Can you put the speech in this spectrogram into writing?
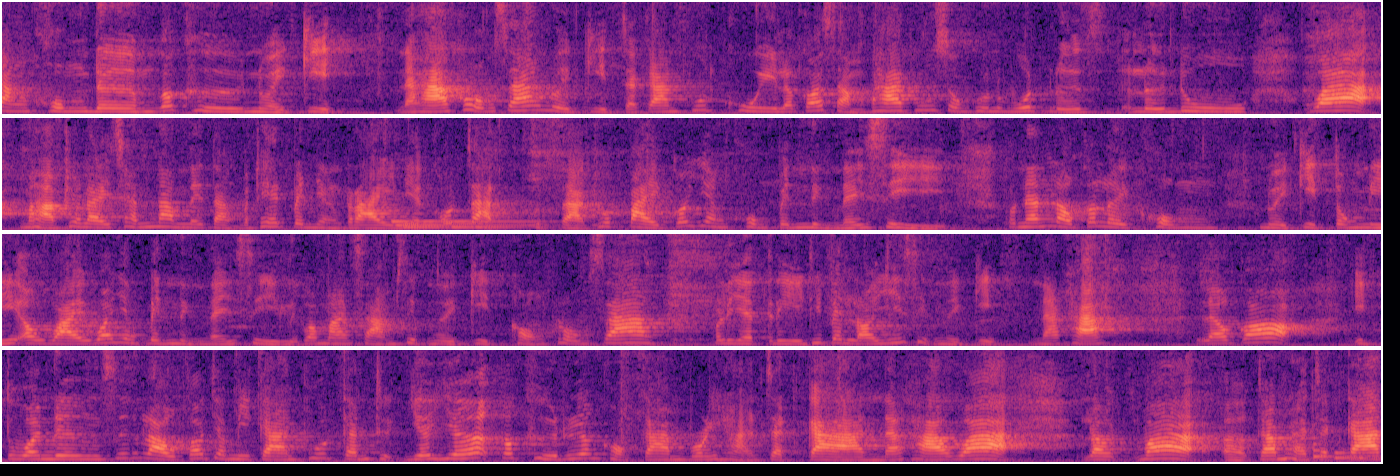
ยังคงเดิมก็คือหน่วยกิจ นะคะโครงสร้างหน่วยกิจจากการพูดคุย แล้วก็สัมภาษณ์ผู้ทรงคุณวุฒิหรือหรือดูว่ามหาวิทยาลัยชั้นนำในต่างประเทศเป็นอย่างไรเนี่ยเขาจัดศึกษาทั่วไปก็ยังคงเป็น 1 ใน 4 เพราะฉะนั้นเราก็เลยคงหน่วยกิจตรงนี้เอาไว้ว่ายังเป็น 1 ใน 4 หรือประมาณ 30 หน่วยกิจของโครงสร้างปริญญาตรีที่เป็น 120 หน่วยกิจนะคะ แล้วก็อีกตัวหนึ่งซึ่งเราก็จะมีการพูดกันถึงเยอะ ๆ ก็คือเรื่องของการบริหารจัดการนะคะว่าเราว่าการบริหารจัดการ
